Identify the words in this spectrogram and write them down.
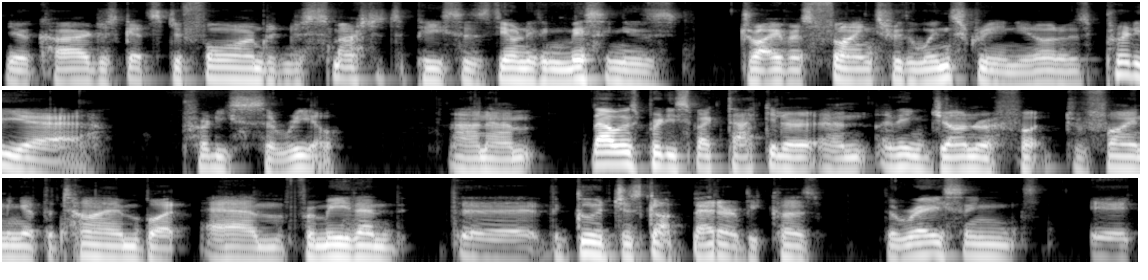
your car just gets deformed and just smashes to pieces. The only thing missing is drivers flying through the windscreen. You know, it was pretty, uh, pretty surreal, and um, that was pretty spectacular. And I think genre defining at the time. But um, for me, then the the good just got better because the racing it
